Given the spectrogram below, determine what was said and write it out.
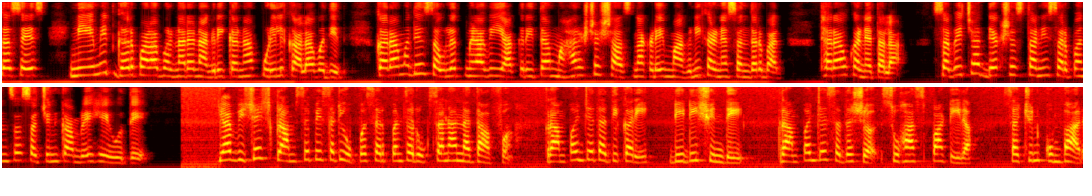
तसेच नियमित घरपाळा भरणाऱ्या नागरिकांना पुढील कालावधीत करामध्ये सवलत मिळावी याकरिता महाराष्ट्र शासनाकडे मागणी करण्यासंदर्भात ठराव करण्यात आला. सभेच्या अध्यक्षस्थानी सरपंच सचिन कांबळे हे होते. या विशेष ग्रामसभेसाठी उपसरपंच रुक्साना नदाफ ग्रामपंचायत अधिकारी डी डी शिंदे ग्रामपंचायत सदस्य सुहास पाटील सचिन कुंभार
